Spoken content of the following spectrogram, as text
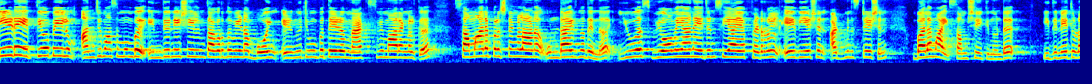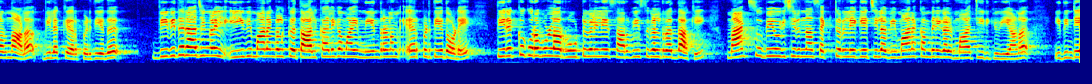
ഈയിടെ എത്യോപ്യയിലും അഞ്ചു മാസം മുമ്പ് ഇന്തോനേഷ്യയിലും തകർന്നു വീണ ബോയിങ് എഴുന്നൂറ്റി മുപ്പത്തേഴ് മാക്സ് വിമാനങ്ങൾക്ക് സമാന പ്രശ്നങ്ങളാണ് ഉണ്ടായിരുന്നതെന്ന് യു എസ് വ്യോമയാന ഏജൻസിയായ ഫെഡറൽ ഏവിയേഷൻ അഡ്മിനിസ്ട്രേഷൻ ബലമായി സംശയിക്കുന്നുണ്ട്. ഇതിനെ തുടർന്നാണ് വിലക്ക് ഏർപ്പെടുത്തിയത്. വിവിധ രാജ്യങ്ങളിൽ ഈ വിമാനങ്ങൾക്ക് താൽക്കാലികമായി നിയന്ത്രണം ഏർപ്പെടുത്തിയതോടെ തിരക്ക് കുറവുള്ള റൂട്ടുകളിലെ സർവീസുകൾ റദ്ദാക്കി മാക്സ് ഉപയോഗിച്ചിരുന്ന സെക്ടറിലേക്ക് ചില വിമാന കമ്പനികൾ മാറ്റിയിരിക്കുകയാണ്. ഇതിന്റെ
